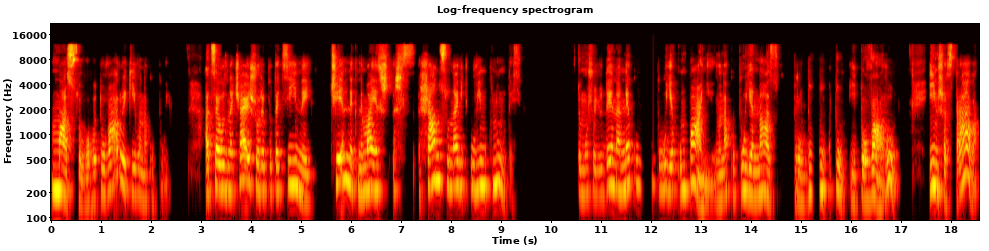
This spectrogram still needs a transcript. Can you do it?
масового товару, який вона купує. А це означає, що репутаційний чинник не має шансу навіть увімкнутися. Тому що людина не купує компанію, вона купує назву продукту і товару. Інша справа,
